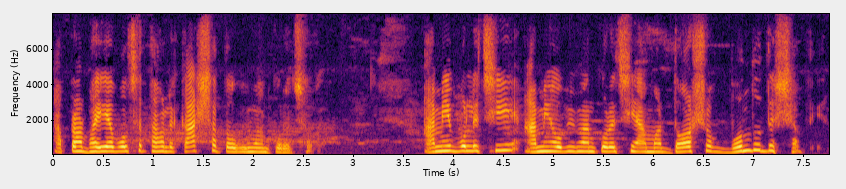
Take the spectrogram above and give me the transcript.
আপনার ভাইয়া বলছে, তাহলে কার সাথে অভিমান করেছ? আমি বলেছি, আমি অভিমান করেছি আমার দর্শক বন্ধুদের সাথে।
